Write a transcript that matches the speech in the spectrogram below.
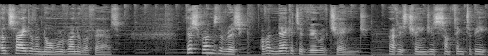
outside of the normal run of affairs. This runs the risk of a negative view of change, that is change is something to be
